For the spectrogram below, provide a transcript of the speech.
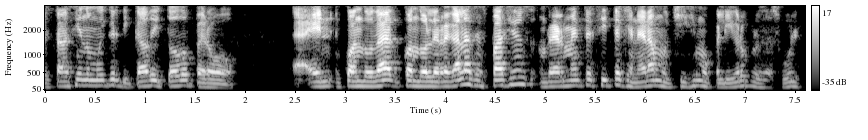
está siendo muy criticado y todo, pero en, cuando, da, cuando le regalas espacios, realmente sí te genera muchísimo peligro Cruz Azul.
